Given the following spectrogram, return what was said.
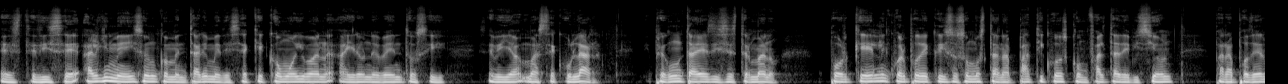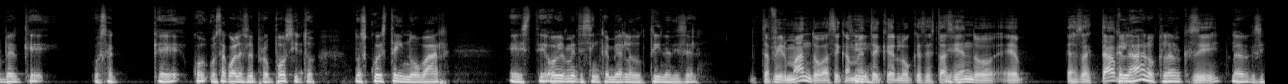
Este dice, alguien me hizo un comentario y me decía que cómo iban a ir a un evento si se veía más secular. Mi pregunta es, dice este hermano, ¿por qué en el cuerpo de Cristo somos tan apáticos con falta de visión para poder ver que, o sea, que, o sea, cuál es el propósito? Nos cuesta innovar, este, obviamente sin cambiar la doctrina, dice él. Está afirmando básicamente Sí. que lo que se está haciendo es, es aceptable. Claro, claro que sí. Sí. Claro que sí.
